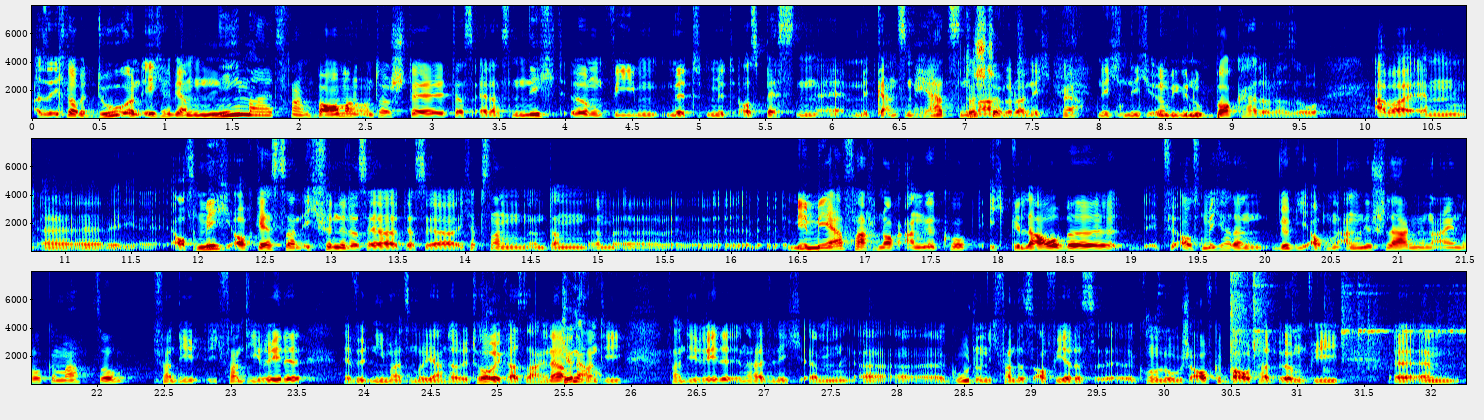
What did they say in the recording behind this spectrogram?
also ich glaube, du und ich, wir haben niemals Frank Baumann unterstellt, dass er das nicht irgendwie mit, mit aus besten, äh, mit ganzem Herzen Das macht stimmt. oder nicht, Ja. nicht, nicht irgendwie genug Bock hat oder so. Aber ähm, äh, auf mich, auch gestern, ich finde, dass er, dass er, ich habe es dann, dann ähm, äh, mir mehrfach noch angeguckt. Ich glaube, aus mich hat er wirklich auch einen angeschlagenen Eindruck gemacht. So, ich fand die, ich fand die Rede, er wird niemals ein brillanter Rhetoriker sein, ne? Genau. ich fand die, fand die Rede inhaltlich ähm, äh, äh, gut und ich fand das auch, wie er das äh, chronologisch aufgebaut hat, irgendwie. Äh, ähm,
